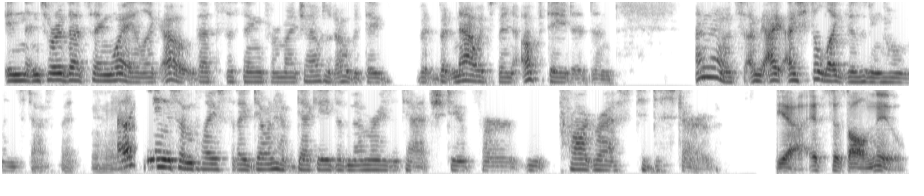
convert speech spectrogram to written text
in, in sort of that same way. Like, oh, that's the thing from my childhood. Oh, but they but but now it's been updated and I don't know. It's I mean I, I still like visiting home and stuff, but mm-hmm. I like being someplace that I don't have decades of memories attached to for progress to disturb. Yeah, it's just all new.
